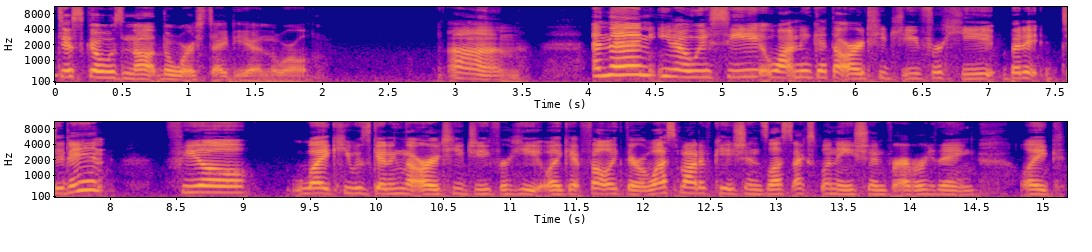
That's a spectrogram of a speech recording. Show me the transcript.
disco was not the worst idea in the world. Um and then, you know, we see Watney get the RTG for heat, but it didn't feel like he was getting the RTG for heat. Like it felt like there were less modifications, less explanation for everything. Like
